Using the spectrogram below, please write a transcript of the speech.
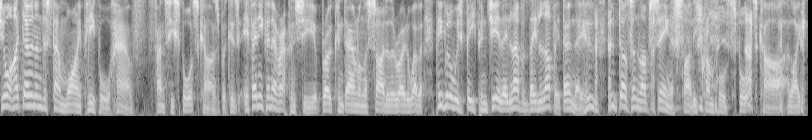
Do you know what? I don't understand why people have fancy sports cars because if anything ever happens to you, you're broken down on the side of the road or whatever, people always beep and jeer. They love it. They love it, don't they? Who who doesn't love seeing a slightly crumpled sports car, like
